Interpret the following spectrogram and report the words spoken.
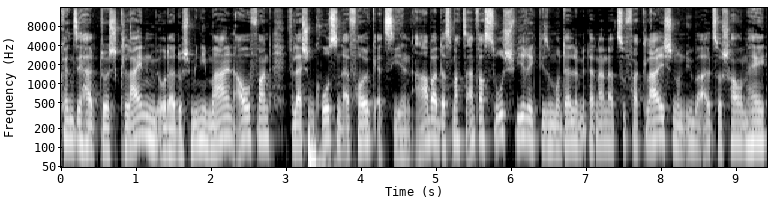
können sie halt durch kleinen oder durch minimalen Aufwand vielleicht einen großen Erfolg erzielen. Aber das macht es einfach so schwierig, diese Modelle miteinander zu vergleichen und überall zu schauen, hey,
